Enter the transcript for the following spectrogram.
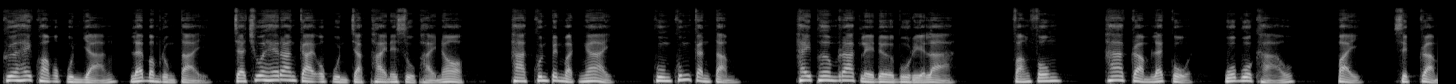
เพื่อให้ความอบอุ่นหยางและบำรุงไต จะช่วยให้ร่างกายอบอุ่นจากภายในสู่ภายนอก หากคุณเป็นหวัดง่าย ภูมิคุ้มกันต่ำ ให้เพิ่มรากเลเดอร์บูเรียลา ฝังฟง 5 กรัมและโกดวัวบัวขาว ไป 10 กรัม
